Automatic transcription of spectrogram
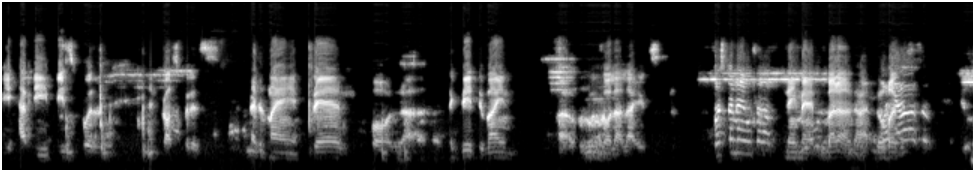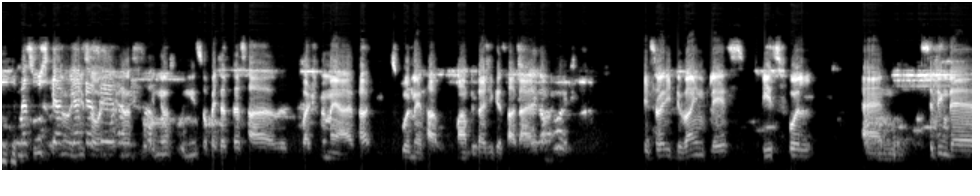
be happy, peaceful, and prosperous. That is my prayer for uh, the great divine uh, who rules all our lives. First time आए हो सर आप नहीं मैं दोबारा आ रहा दो और बार क्या सर महसूस क्या किया कैसे उन्नीस सौ पचहत्तर साल वर्ष में मैं आया था स्कूल में था वहाँ पिताजी के साथ आया था it's a very divine place, peaceful, and sitting there,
